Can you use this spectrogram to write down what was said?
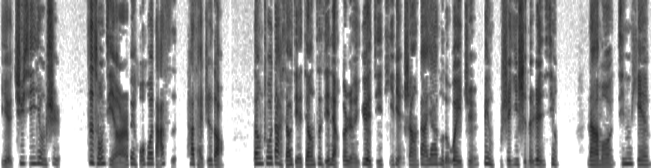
也屈膝应是。自从锦儿被活活打死，他才知道，当初大小姐将自己两个人越级提点上大丫头的位置，并不是一时的任性。那么今天，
